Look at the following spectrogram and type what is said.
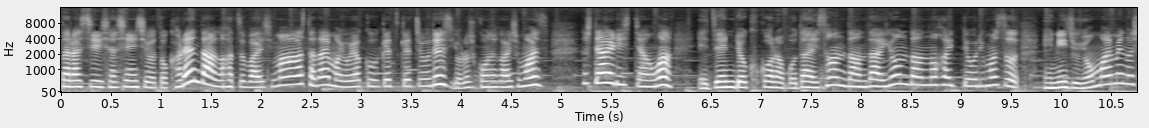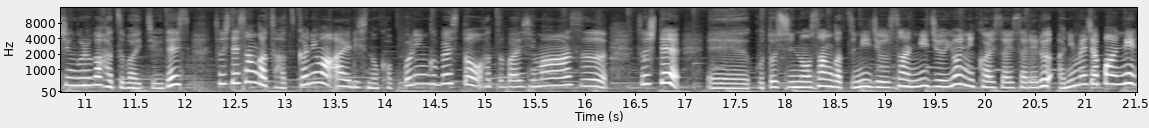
新しい写真集とカレンダーが発売します。ただいま予約受付中です。よろしくお願いします。そしてアイリスちゃんはえ全力コラボ第3弾第4弾の入っております。え24枚目のシングルが発売中です。そして3月20日にはアイリスのカップリングベストを発売します。そして、えー今年の3月2324に開催されるアニメジャパンに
